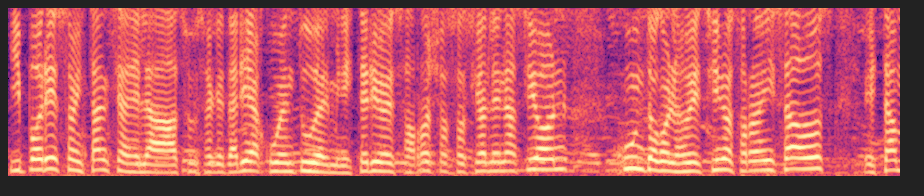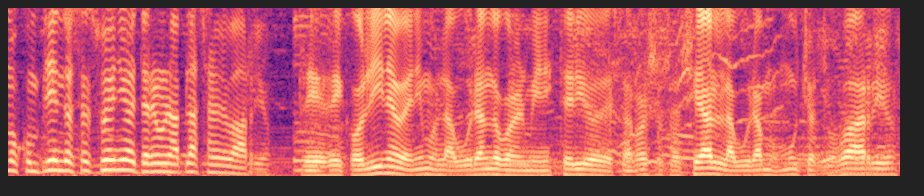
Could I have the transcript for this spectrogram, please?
y por eso instancias de la Subsecretaría de Juventud del Ministerio de Desarrollo Social de Nación, junto con los vecinos organizados, estamos cumpliendo ese sueño de tener una plaza en el barrio. Desde Colina venimos laburando con el Ministerio de Desarrollo Social, laburamos mucho estos barrios.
